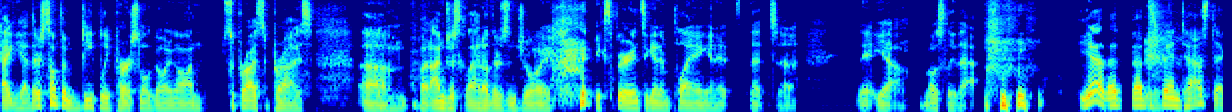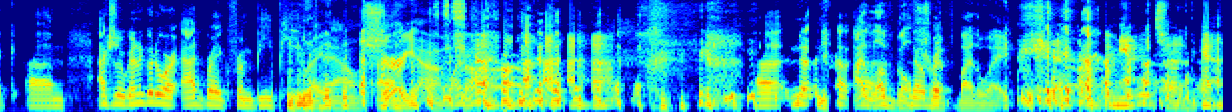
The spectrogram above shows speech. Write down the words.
yeah, there's something deeply personal going on. Surprise, surprise. Um, but I'm just glad others enjoy experiencing it and playing in it. That, uh, yeah, mostly that. Yeah, that that's fantastic. Um, actually, we're going to go to our ad break from BP right now. Sure, Uh, yeah, why not? uh, no, no, I uh, love Gulf no, but- by the way. Mutant shrimp. Yeah.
